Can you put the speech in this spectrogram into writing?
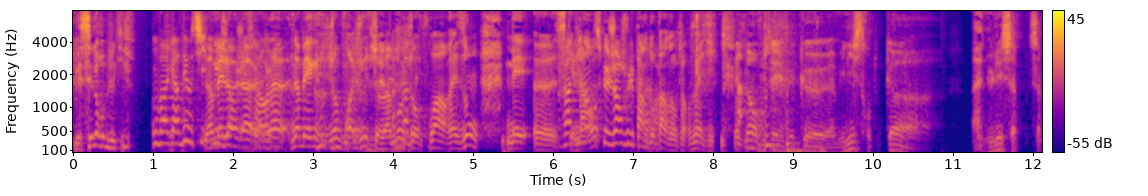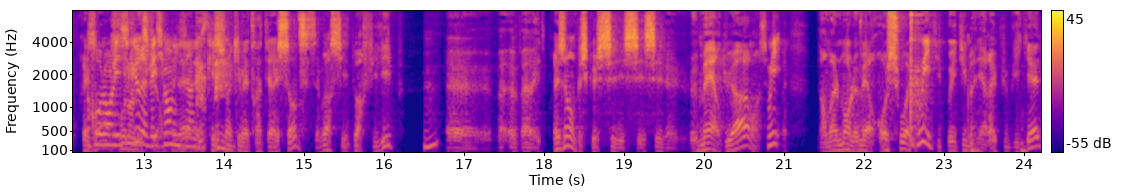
mais c'est leur objectif. On va regarder aussi. Non, mais, là, non, mais Geoffroy, juste un mot, Geoffroy a raison. Mais euh, ce qui est marrant. parce que Georges voulait Pardon, pardon, Georges, vas-y. non, vous avez vu qu'un ministre, en tout cas, a annulé sa, sa présence. Roland Lescure, effectivement. La, la question qui va être intéressante, c'est de savoir si Édouard Philippe hum. euh, va, être présent, puisque c'est le, maire du Havre. Oui. Normalement, le maire reçoit les oui. politique de manière républicaine.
